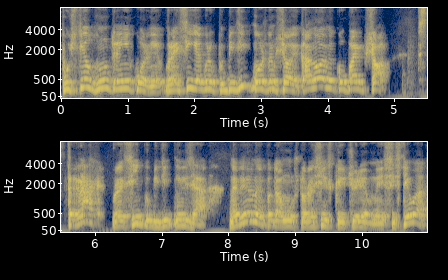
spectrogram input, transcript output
пустил внутренние корни. В России, я говорю, победить можно все, экономику, все. Страх в России победить нельзя. Наверное, потому что российская тюремная система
